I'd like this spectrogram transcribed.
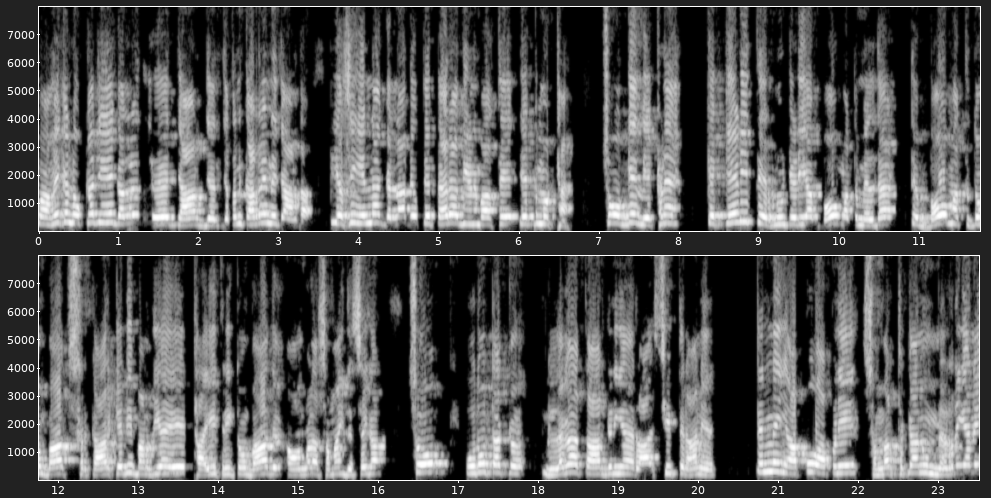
ਭਾਵੇਂ ਕਿ ਲੋਕਾਂ 'ਚ ਇਹ ਗੱਲ ਜਾਣ ਯਤਨ ਕਰ ਰਹੇ ਨੇ ਜਾਣ ਦਾ ਵੀ ਅਸੀਂ ਇਹਨਾਂ ਗੱਲਾਂ ਦੇ ਉੱਤੇ ਪਹਿਰਾ ਦੇਣ ਵਾਸਤੇ ਇੱਕ ਮੁੱਠ ਹੈ। ਸੋ ਅੱਗੇ ਵੇਖਣਾ ਕਿ ਕਿਹੜੀ ਧਿਰ ਨੂੰ ਜਿਹੜੀ ਆ ਬਹੁਮਤ ਮਿਲਦਾ ਹੈ ਤੇ ਬਹੁਮਤ ਤੋਂ ਬਾਅਦ ਸਰਕਾਰ ਕਿਹਦੀ ਬਣਦੀ ਹੈ ਇਹ 28 ਤਰੀਕ ਤੋਂ ਬਾਅਦ ਆਉਣ ਵਾਲਾ ਸਮਾਂ ਹੀ ਦੱਸੇਗਾ। ਸੋ ਉਦੋਂ ਤੱਕ ਲਗਾਤਾਰ ਜਿਹੜੀਆਂ ਰਾਜਸੀ ਧਿਰਾਂ ਨੇ, ਤਿੰਨੇ ਹੀ ਆਪੋ ਆਪਣੇ ਸਮਰਥਕਾਂ ਨੂੰ ਮਿਲ ਰਹੀਆਂ ਨੇ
